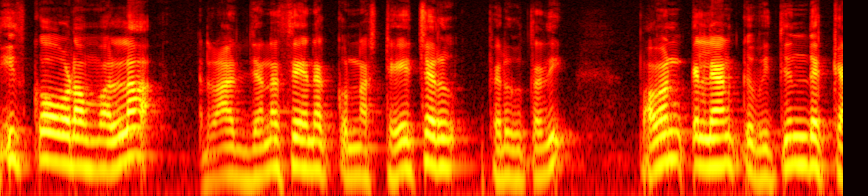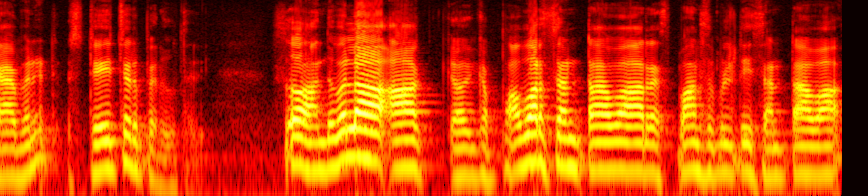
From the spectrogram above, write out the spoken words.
తీసుకోవడం వల్ల రా జనసేనకున్న స్టేచరు పెరుగుతుంది. పవన్ కళ్యాణ్కు with in the cabinet stature పెరుగుతుంది. సో అందువల్ల ఆ ఇక పవర్స్ అంటావా రెస్పాన్సిబిలిటీస్ అంటావా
